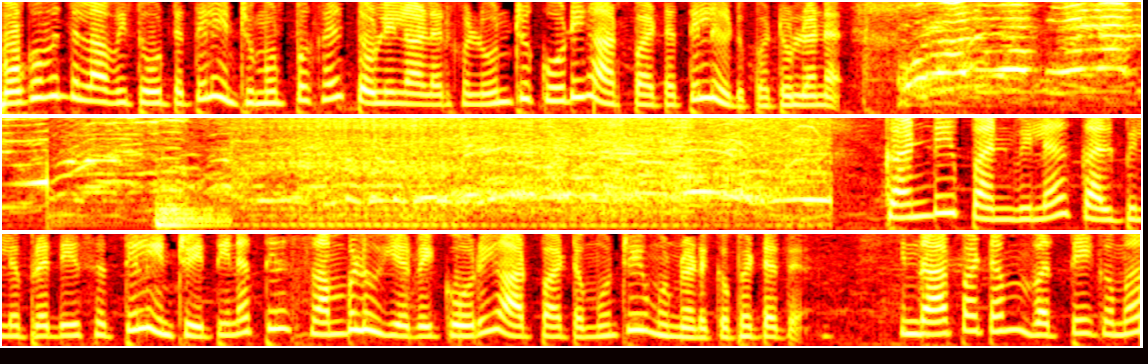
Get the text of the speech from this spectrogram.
பொகவந்தலாவை தோட்டத்தில் இன்று முற்பகல் தொழிலாளர்கள் ஒன்று கூடி ஆர்ப்பாட்டத்தில் ஈடுபட்டுள்ளனர். கண்டி பன்வில கல்பில பிரதேசத்தில் இன்றைய தினத்தில் சம்பள உயர்வை கோரி ஆர்ப்பாட்டம் ஒன்றை முன்னெடுக்கப்பட்டது. இந்த ஆர்ப்பாட்டம் வத்தேகம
